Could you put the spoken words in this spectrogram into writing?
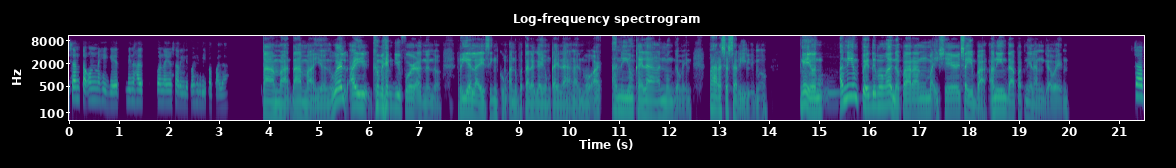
isang taon mahigit, minahal ko na yung sarili ko, hindi pa pala. Tama, tama yun. Well, I commend you for ano no, realizing kung ano ba talaga yung kailangan mo at ano yung kailangan mong gawin para sa sarili mo. Ngayon, Mm-mm. ano yung pwede mong ano, parang ma-share sa iba? Ano yung dapat nilang gawin? Sa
